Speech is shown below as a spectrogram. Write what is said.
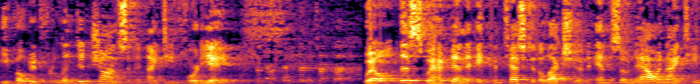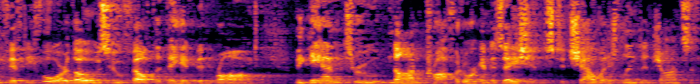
he voted for Lyndon Johnson in 1948. well, this had been a contested election, and so now in 1954, those who felt that they had been wronged began through nonprofit organizations to challenge Lyndon Johnson.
